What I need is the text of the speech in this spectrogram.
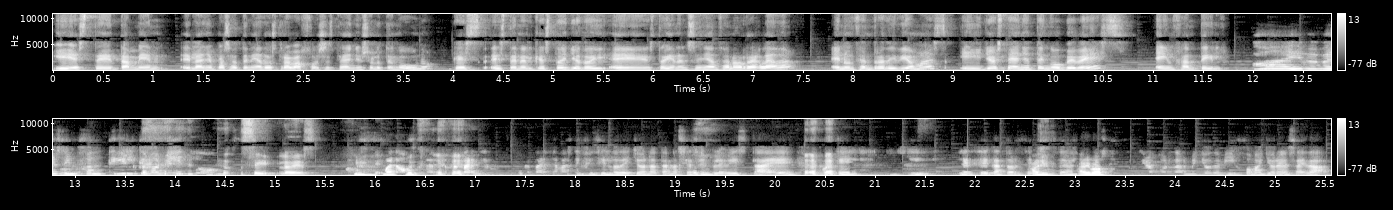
este también, el año pasado tenía dos trabajos, este año solo tengo uno, que es este en el que estoy. Yo doy, eh, estoy en enseñanza no reglada en un centro de idiomas y yo este año tengo bebés e infantil. ¡Ay, bebés infantil! ¡Qué bonito! sí, lo es. Bueno, me parece, más difícil lo de Jonathan, así a simple vista, ¿eh? Porque, sí, le 14, 15 años. Ahí va. Quiero acordarme yo de mi hijo mayor en esa edad.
